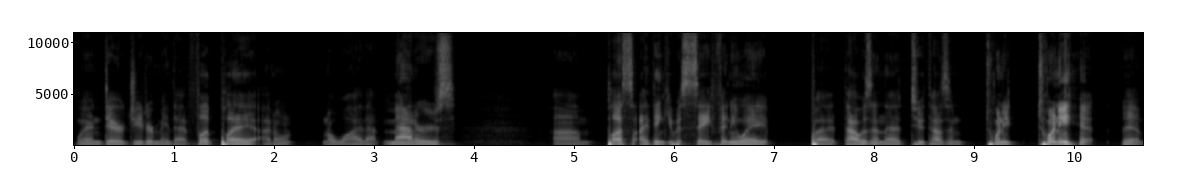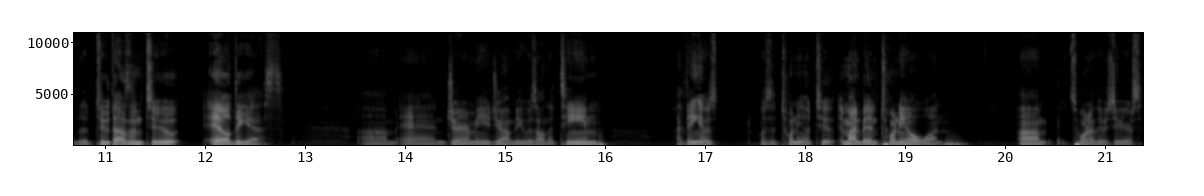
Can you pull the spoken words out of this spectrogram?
when Derek Jeter made that flip play. I don't know why that matters. Um, plus, I think he was safe anyway, but that was in the 2020, 20, yeah, the 2002 ALDS. Um, and Jeremy Giambi was on the team. I think it was was it 2002? It might have been 2001. Um, it's one of those years.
